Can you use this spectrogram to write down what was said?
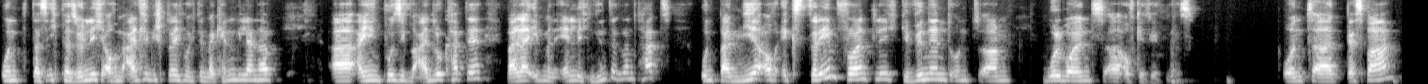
Und dass ich persönlich auch im Einzelgespräch, wo ich den mal kennengelernt habe, äh, eigentlich einen positiven Eindruck hatte, weil er eben einen ähnlichen Hintergrund hat und bei mir auch extrem freundlich, gewinnend und ähm, wohlwollend äh, aufgetreten ist. Und äh, das war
